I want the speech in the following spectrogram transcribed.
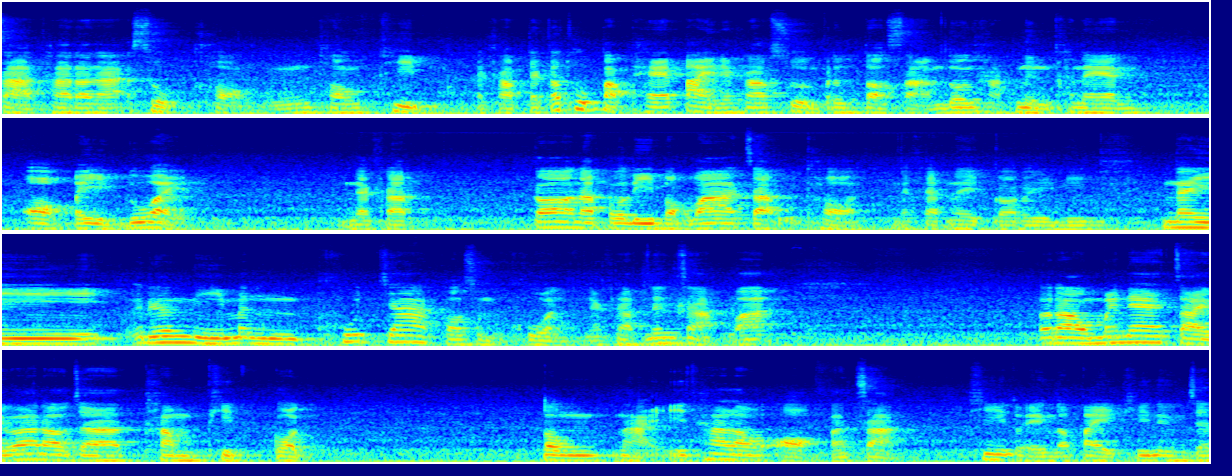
สาธารณสุขของท้องถิ่นนะครับแต่ก็ถูกปรับแพ้ไปนะครับ ส่วนประตูต่อ 3 โดนหัก 1 คะแนน ออกไปอีกด้วยนะครับก็นาโปลีบอกว่าจะอุทธรณ์นะครับในกรณีนี้ ในเรื่องนี้มันพูดยากพอสมควรนะครับ เนื่องจากว่า เราไม่แน่ใจว่าเราจะทำผิดกฎตรงไหนถ้าเราออกมาจากที่ตัวเองเราไปอีกที่หนึ่งจะ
